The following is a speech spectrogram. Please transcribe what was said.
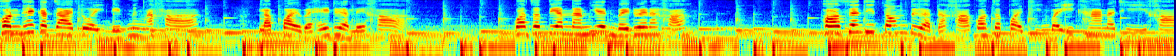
คนให้กระจายตัวอีกนิดนึงนะคะ แล้วปล่อยไว้ให้เดือดเลยค่ะ กวาจะเตรียมน้ำเย็นไว้ด้วยนะคะ พอเส้นที่ต้มเดือดนะคะกวางจะปล่อยทิ้งไว้อีก 5 นาทีค่ะ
